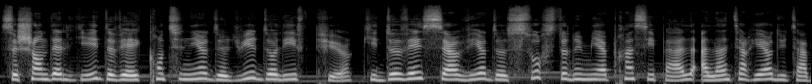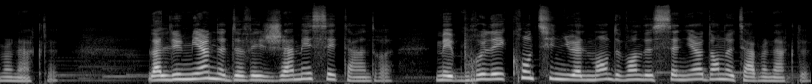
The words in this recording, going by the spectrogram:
Ce chandelier devait contenir de l'huile d'olive pure qui devait servir de source de lumière principale à l'intérieur du tabernacle. La lumière ne devait jamais s'éteindre, mais brûler continuellement devant le Seigneur dans le tabernacle,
